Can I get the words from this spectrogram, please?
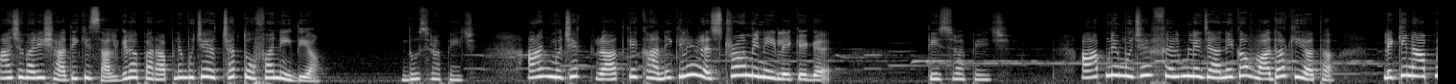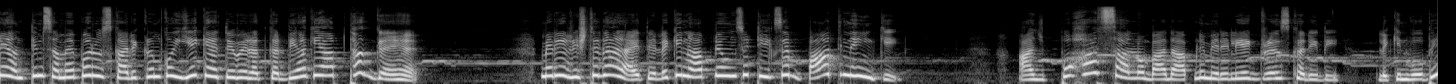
आज हमारी शादी की सालगिरह पर आपने मुझे अच्छा तोहफा नहीं दिया। दूसरा पेज, आज मुझे रात के खाने के लिए रेस्टोरेंट में नहीं लेके गए। तीसरा पेज, आपने मुझे फ़िल्म ले जाने का वादा किया था, लेकिन आपने अंतिम समय पर उस कार्यक्रम को ये कहते हुए रद्द कर दिया कि आप थक गए हैं। मेरे रिश्तेदार आए थे, लेकिन आपने उनसे ठीक से बात नहीं की। आज बहुत सालों बाद आपने मेरे लिए एक ड्रेस खरीदी, लेकिन वो भी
